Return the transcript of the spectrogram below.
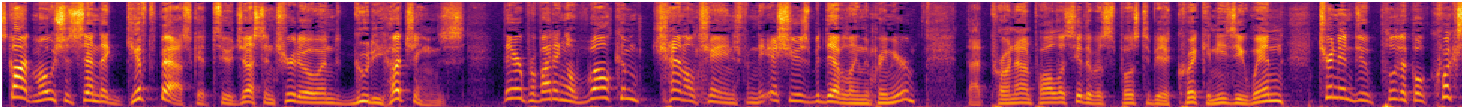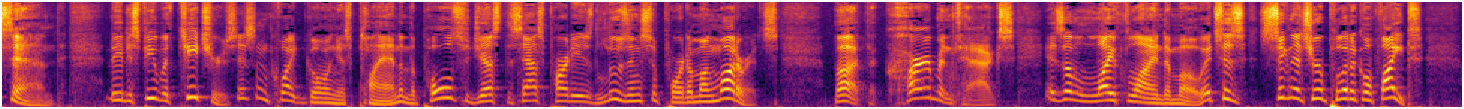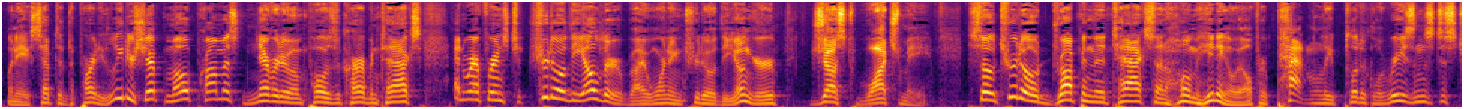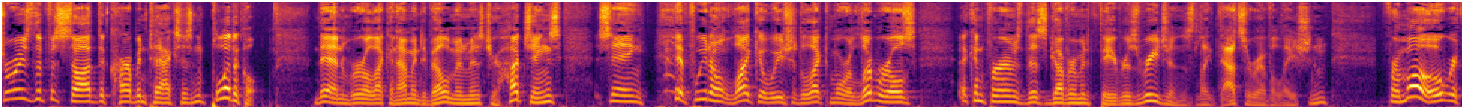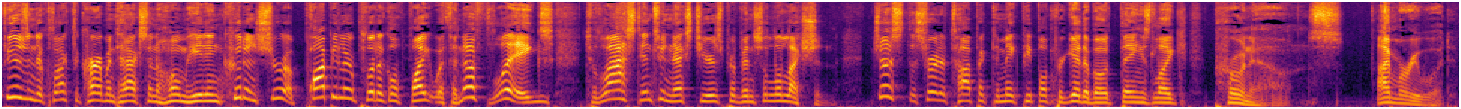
Scott Moe should send a gift basket to Justin Trudeau and Gudie Hutchings. They are providing a welcome channel change from the issues bedeviling the Premier. That pronoun policy that was supposed to be a quick and easy win turned into political quicksand. The dispute with teachers isn't quite going as planned, and the polls suggest the Sask party is losing support among moderates. But the carbon tax is a lifeline to Moe. It's his signature political fight. When he accepted the party leadership, Moe promised never to impose a carbon tax and referenced Trudeau the Elder by warning Trudeau the Younger, just watch me. So Trudeau dropping the tax on home heating oil for patently political reasons destroys the facade the carbon tax isn't political. Then Rural Economic Development Minister Hutchings saying, if we don't like it, we should elect more liberals, confirms this government favors regions. Like that's a revelation. For Moe, refusing to collect the carbon tax on home heating could ensure a popular political fight with enough legs to last into next year's provincial election. Just the sort of topic to make people forget about things like pronouns. I'm Murray Wood.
